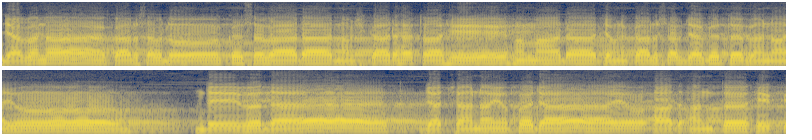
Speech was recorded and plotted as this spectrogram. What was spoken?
ਜਵਨ ਕਰ ਸਭ ਲੋਕ ਸਵਾਰਾ, ਨਮਸਕਾਰ ਹੈ ਤਾਹੇ ਹਮਾਰਾ, ਜਵਨ ਕਾਲ ਸਭ ਜਗਤ ਬਨਾਇਓ। ਦੇਵਦਤ ਜਛਨ ਉਪਜਾਇਓ, ਆਦ ਅੰਤ ਏਕ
